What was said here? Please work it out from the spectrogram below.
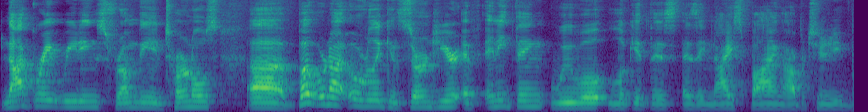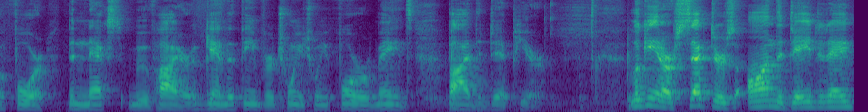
not great readings from the internals, uh, but we're not overly concerned here. If anything, we will look at this as a nice buying opportunity before the next move higher. Again, the theme for 2024 remains buy the dip here. Looking at our sectors on the day today,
